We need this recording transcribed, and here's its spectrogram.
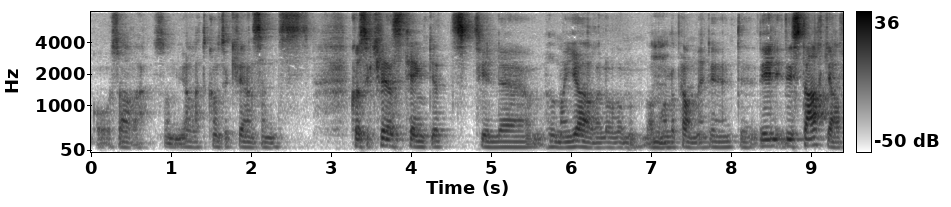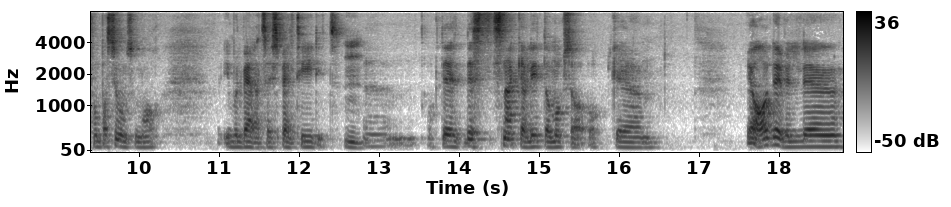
och så här, som gör att konsekvensens, konsekvenstänket till eh, hur man gör eller vad man, vad man håller på med. Det är, inte, det, är, det är starkare för en person som har involverat sig i spel tidigt. Mm. Eh, och det, det snackar vi lite om också. Och eh, ja, det är väl eh,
